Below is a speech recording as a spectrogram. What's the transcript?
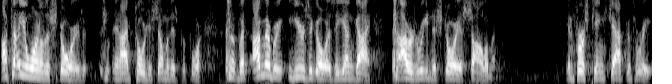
I'll tell you one of the stories, and I've told you some of this before, but I remember years ago as a young guy, I was reading the story of Solomon in 1 Kings chapter 3.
